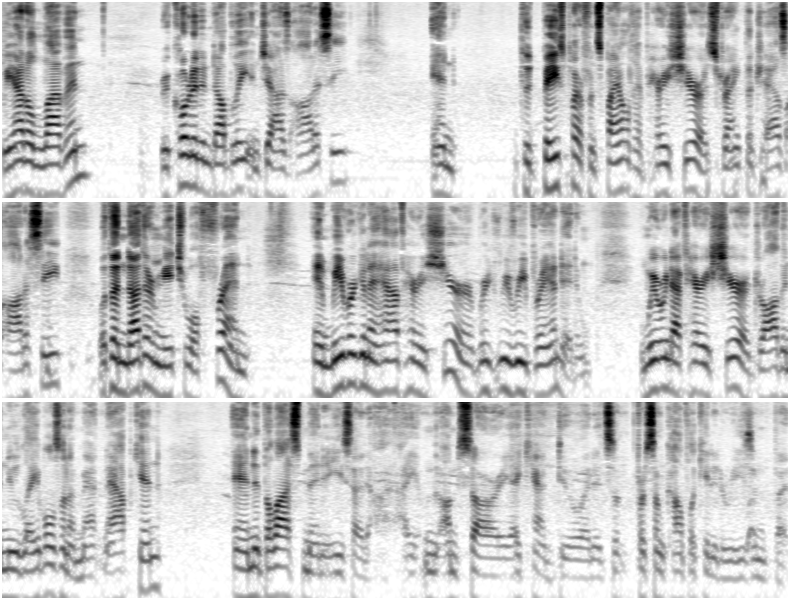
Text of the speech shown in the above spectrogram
We had eleven, recorded in doubly in Jazz Odyssey, and the bass player from Spinal Tap, Harry Shearer, has drank the Jazz Odyssey with another mutual friend, and we were going to have Harry Shearer. We, we rebranded, and we were going to have Harry Shearer draw the new labels on a mat napkin. And at the last minute, he said, I, I, I'm- "I'm sorry, I can't do it. It's for some complicated reason." But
